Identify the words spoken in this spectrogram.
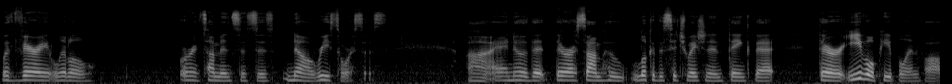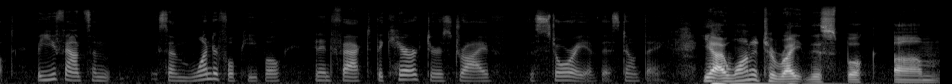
with very little, or in some instances, no resources. Uh, I know that there are some who look at the situation and think that there are evil people involved, but you found some, some wonderful people, and in fact, the characters drive the story of this, don't they? Yeah, I wanted to write this book um,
